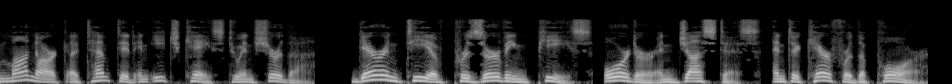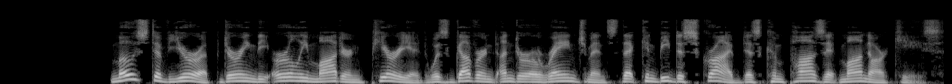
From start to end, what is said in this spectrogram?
monarch attempted in each case to ensure the guarantee of preserving peace, order and justice, and to care for the poor." Most of Europe during the early modern period was governed under arrangements that can be described as composite monarchies.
